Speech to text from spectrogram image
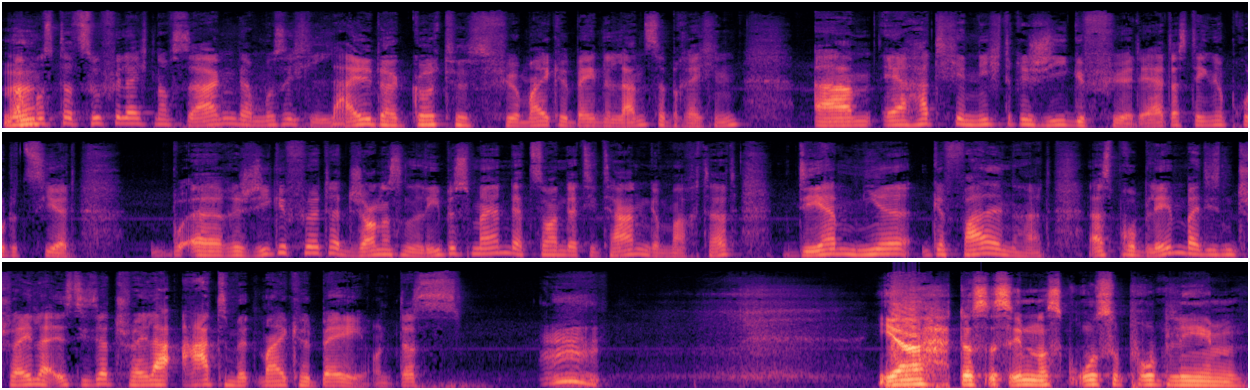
Man Ne? muss dazu vielleicht noch sagen, da muss ich leider Gottes für Michael Bay eine Lanze brechen. Ähm, er hat hier nicht Regie geführt, er hat das Ding nur produziert. Äh, Regie geführt hat Jonathan Liebesman, der Zorn der Titanen gemacht hat, der mir gefallen hat. Das Problem bei diesem Trailer ist, dieser Trailer atmet Michael Bay und das Ja, das ist eben das große Problem.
